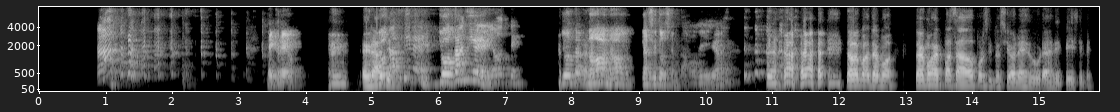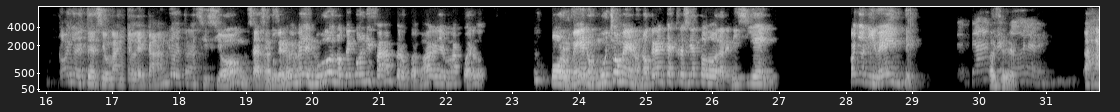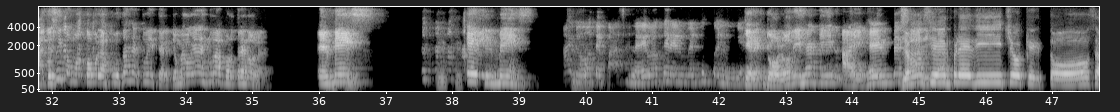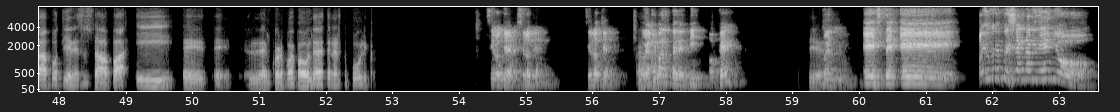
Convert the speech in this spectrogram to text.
Te creo. Eh, Yo Gracias. también, yo también. Yo ta- no, no, la situación está jodida. Todos hemos- todos hemos pasado por situaciones duras, difíciles. Coño, este es un año de cambio, de transición. O sea, si tú Así quieres es. verme desnudo, no tengo OnlyFans, pero podemos llegar a un acuerdo. Por Sí, sí. menos, mucho menos. No crean que es 300 dólares, ni 100. Coño, ni 20. Ya, Así tres es. dólares. Ajá, yo soy como, como las putas de Twitter. Yo me voy a desnudar por 3 dólares. El mes. Sí, sí. El mes. Ay, no, te pasas. Nadie va a querer ver tus penurias. Quiere- Yo lo dije aquí, hay gente Yo sádica. siempre he dicho que todo sapo tiene su zapa y eh, eh, el, cuerpo de Paul debe tener su público. Sí lo tiene, sí lo tiene. Sí lo tiene. Voy aparte de ti, ¿ok? Así es. Bueno, este, eh, hoy es un especial navideño.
